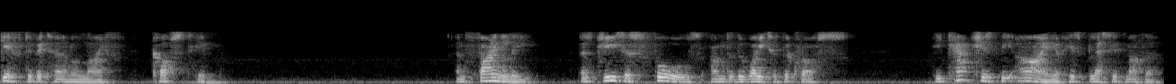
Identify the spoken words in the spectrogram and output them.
gift of eternal life cost him. And finally, as Jesus falls under the weight of the cross, he catches the eye of his Blessed Mother,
